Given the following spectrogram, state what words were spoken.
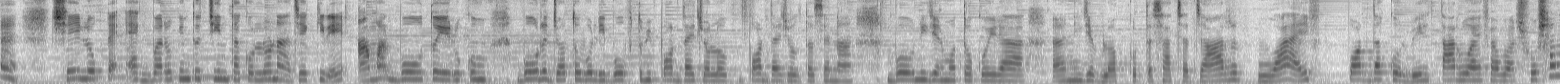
হ্যাঁ সেই লোকটা একবারও কিন্তু চিন্তা করল না যে, কিরে, আমার বউ তো এরকম বউরে যত বলি, বউ, তুমি পর্দায় চলো, পর্দায় চলতেছে না। বউ নিজের মতো কইরা নিজে ব্লগ করতেছে। আচ্ছা যার ওয়াইফ পর্দা করবে, তার ওয়াইফ আবার সোশ্যাল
